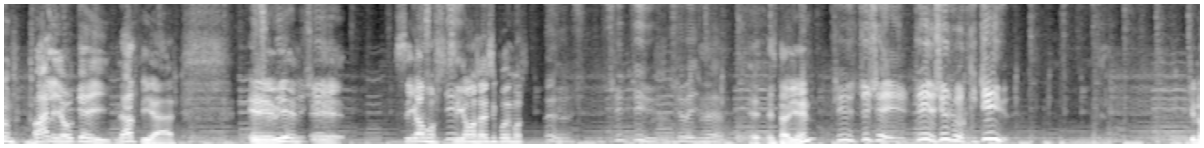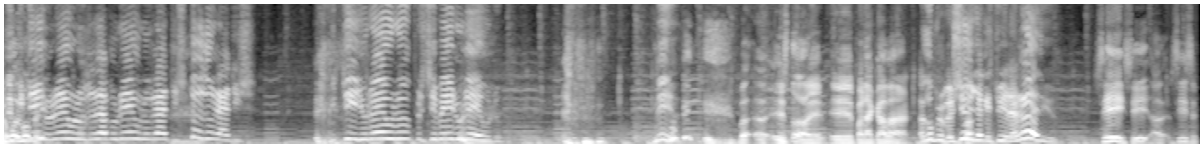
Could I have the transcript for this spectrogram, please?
vale, ok, gracias. Eh, bien, eh, sigamos, sigamos a ver si podemos. Eh, eh, ¿Está bien? sí, estoy, haciendo los quitillos. Que no el podemos. quitillo, un euro, te dame un euro gratis, todo gratis. Quitillo, un euro, persevero, un euro. Va, eh, Esto, a ver, eh, para acabar. hago profesión ya que estoy en la radio. Sí, sí, a sí, sí,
